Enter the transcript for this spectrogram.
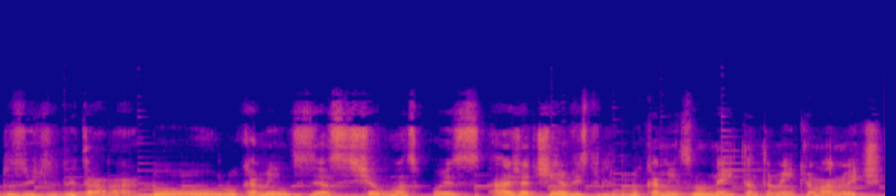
dos vídeos do, do Luca Mendes, eu assisti algumas coisas. Ah, já tinha visto o Luca Mendes no Nathan também, que é uma noite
